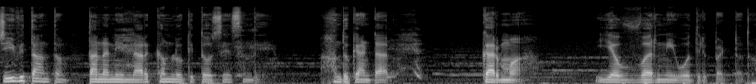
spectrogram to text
జీవితాంతం తనని నరకంలోకి తోసేసింది. అందుకే అంటారు కర్మ ఎవ్వరిని వదిలిపెట్టదు.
